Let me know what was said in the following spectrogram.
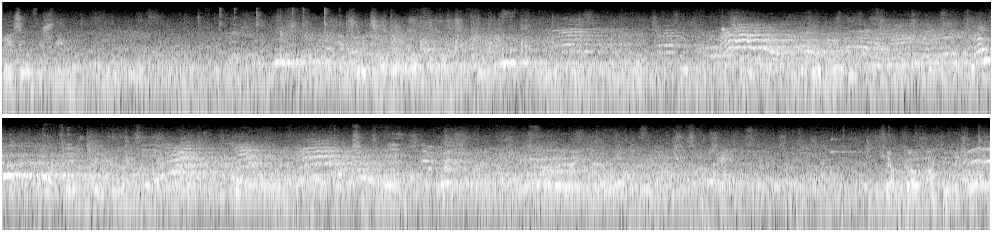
Det är så försvinner. Kyungo happy this way.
